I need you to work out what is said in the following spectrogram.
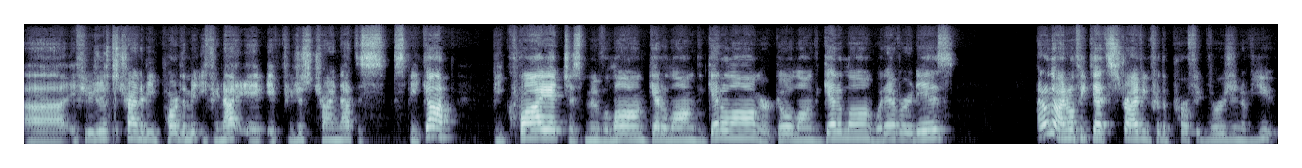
Uh, if you're just trying to be part of the, if you're not, if you're just trying not to speak up, be quiet, just move along, get along to get along, or go along to get along, whatever it is. I don't know. I don't think that's striving for the perfect version of you.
